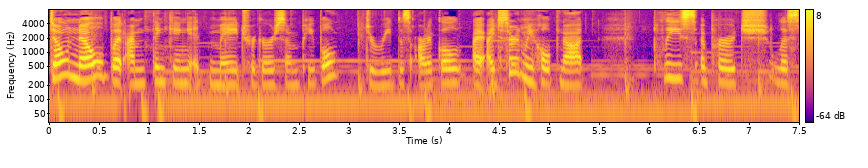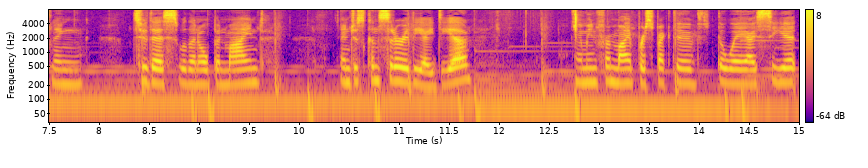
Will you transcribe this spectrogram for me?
don't know, but I'm thinking it may trigger some people. to read this article. I, I certainly hope not. Please approach listening to this with an open mind and just consider the idea. I mean, from my perspective, the way I see it,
